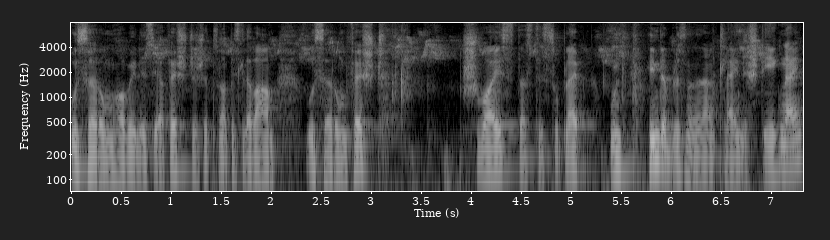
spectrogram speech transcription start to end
Außenrum habe ich das ja fest, das ist jetzt noch ein bisschen warm, außenrum fest schweißt, dass das so bleibt. Und hinter bloß noch ein kleines Steg rein,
